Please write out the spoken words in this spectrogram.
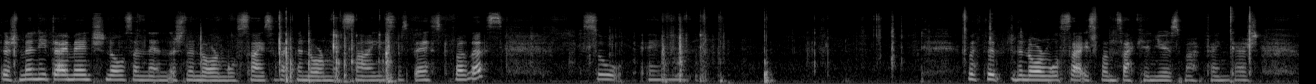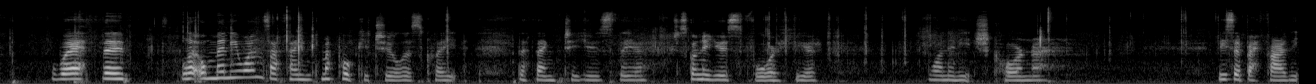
there's mini dimensionals and then there's the normal size. I think the normal size is best for this. So um, with the, the normal size ones I can use my fingers. With the little mini ones I find my pokey tool is quite the thing to use there. Just going to use four here, one in each corner. These are by far the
